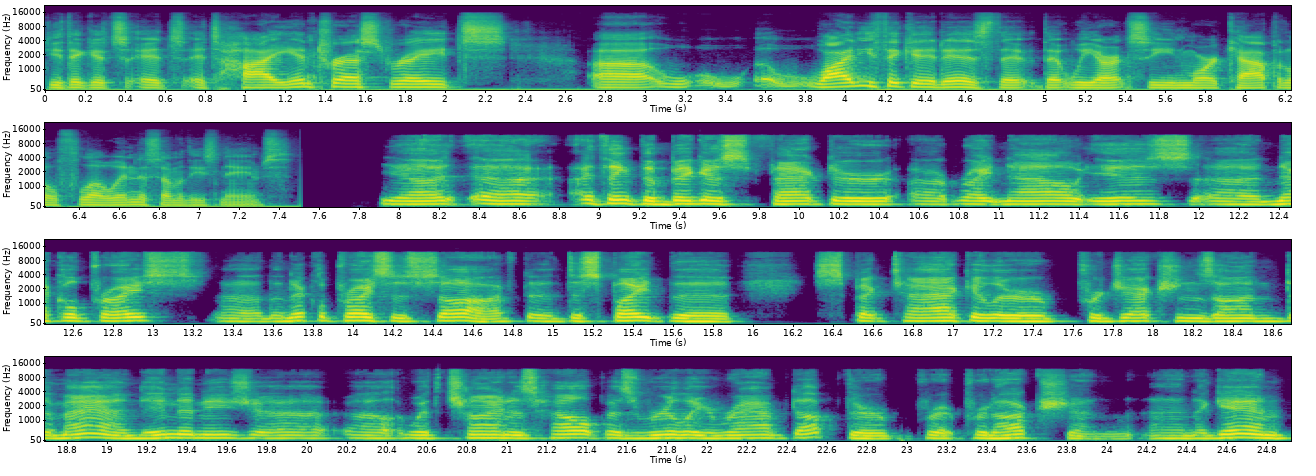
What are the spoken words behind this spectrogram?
Do you think it's it's it's high interest rates? Uh, why do you think it is that that we aren't seeing more capital flow into some of these names? Yeah, uh, I think the biggest factor uh, right now is uh, nickel price. Uh, the nickel price is soft, uh, despite the spectacular projections on demand. Indonesia, uh, with China's help, has really ramped up their pr- production. And again,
